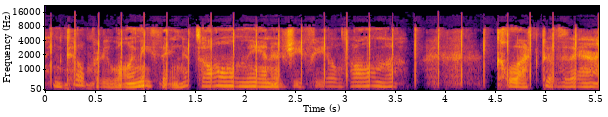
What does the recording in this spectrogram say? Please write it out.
you can tell pretty well anything. It's all in the energy field, all in the collective there.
